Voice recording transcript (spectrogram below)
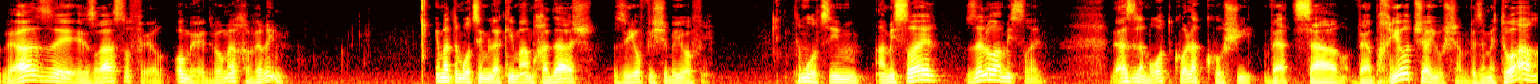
ואז אה, עזרא הסופר עומד ואומר, חברים, אם אתם רוצים להקים עם חדש, זה יופי שביופי. אתם רוצים עם ישראל? זה לא עם ישראל. ואז למרות כל הקושי והצער והבכיות שהיו שם, וזה מתואר,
